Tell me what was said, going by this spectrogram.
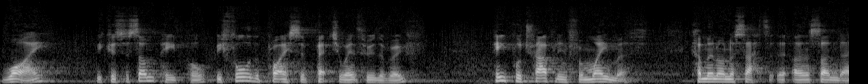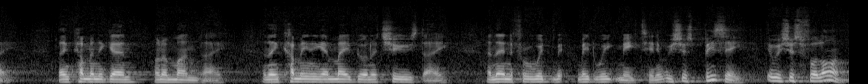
Why? Because for some people, before the price of petrol went through the roof, people travelling from Weymouth, coming on a, Saturday, on a Sunday, then coming again on a Monday, and then coming again maybe on a Tuesday, and then for a midweek meeting, it was just busy. It was just full on.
